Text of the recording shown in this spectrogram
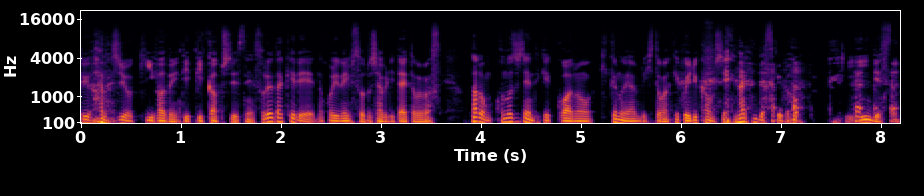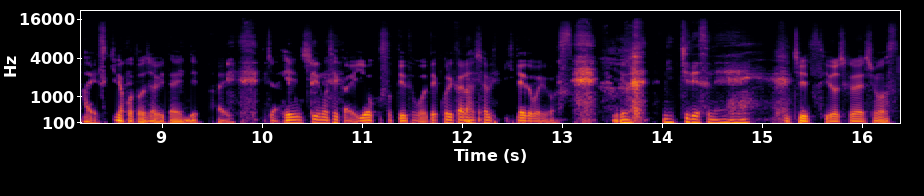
という話をキーワードにピックアップしてですね、それだけで残りのエピソード喋りたいと思います。多分この時点で結構あの、聞くのやめる人が結構いるかもしれないんですけど、いいんです。はい。好きなことを喋りたいんで。はい。じゃあ編集の世界へようこそっていうところで、これから喋っていきたいと思います。いやニッチですね。一です。よろしくお願いします。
